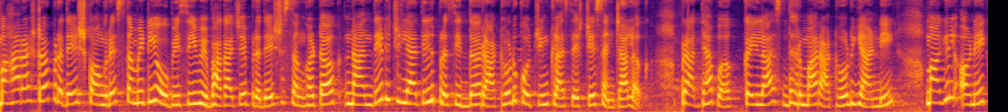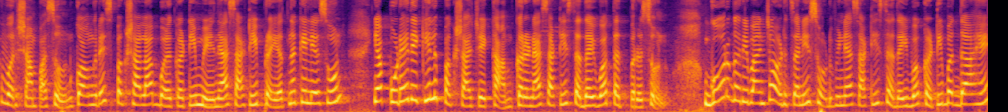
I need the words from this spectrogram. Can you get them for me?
महाराष्ट्र प्रदेश काँग्रेस कमिटी ओबीसी विभागाचे प्रदेश संघटक नांदेड जिल्ह्यातील प्रसिद्ध राठोड कोचिंग क्लासेसचे संचालक प्राध्यापक कैलास धर्मा राठोड यांनी मागील अनेक वर्षांपासून काँग्रेस पक्षाला बळकटी मिळण्यासाठी प्रयत्न केले असून या पुढे देखील पक्षाचे काम करण्यासाठी सदैव तत्पर असून गोरगरिबांच्या अडचणी सोडविण्यासाठी सदैव कटिबद्ध आहे.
